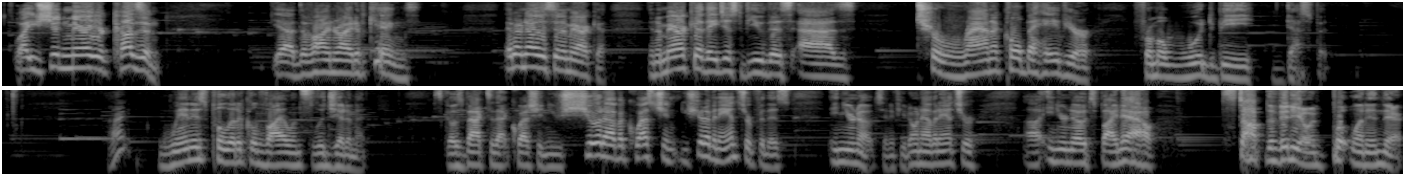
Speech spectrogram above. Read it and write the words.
That's why you shouldn't marry your cousin. Yeah, divine right of kings. They don't know this in America. In America, they just view this as tyrannical behavior from a would be despot. All right. When is political violence legitimate? This goes back to that question. You should have a question, you should have an answer for this in your notes. And if you don't have an answer uh, in your notes by now, stop the video and put one in there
